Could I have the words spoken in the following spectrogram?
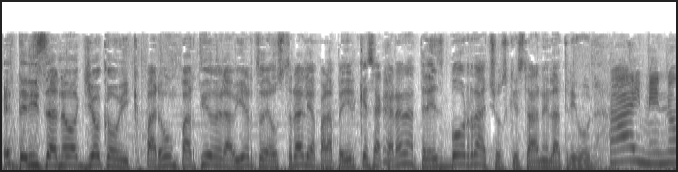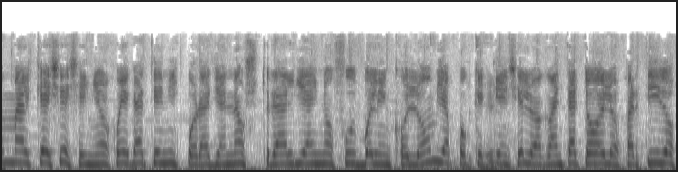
El tenista Novak Djokovic paró un partido del abierto de Australia para pedir que sacaran a tres borrachos que estaban en la tribuna. Ay, menos mal que ese señor juega tenis por allá en Australia y no fútbol en Colombia, porque qué? quien se lo aguanta todos los partidos,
